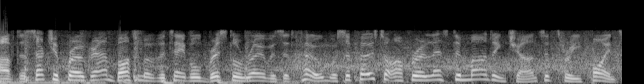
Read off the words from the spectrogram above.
After such a programme, bottom of the table Bristol Rovers at home were supposed to offer a less demanding chance of three points.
